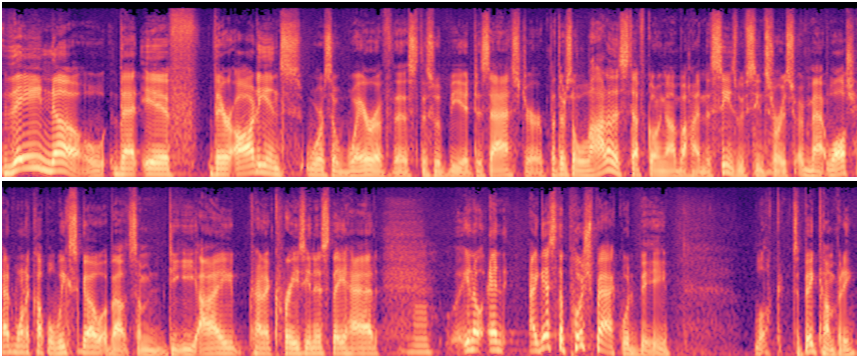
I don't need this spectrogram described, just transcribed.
They know that if their audience was aware of this, this would be a disaster. But there's a lot of this stuff going on behind the scenes. We've seen mm-hmm. stories. Matt Walsh had one a couple weeks ago about some DEI kind of craziness they had. Mm-hmm. You know, and I guess the pushback would be look, it's a big company.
